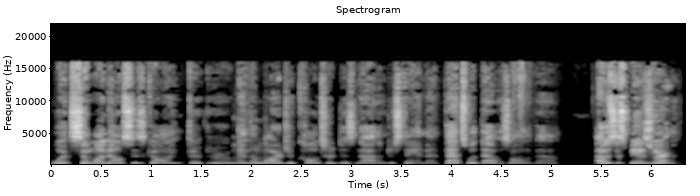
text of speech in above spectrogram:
what someone else is going through mm-hmm. and the mm-hmm. larger culture does not understand that. That's what that was all about. I was just being That's human. Right.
